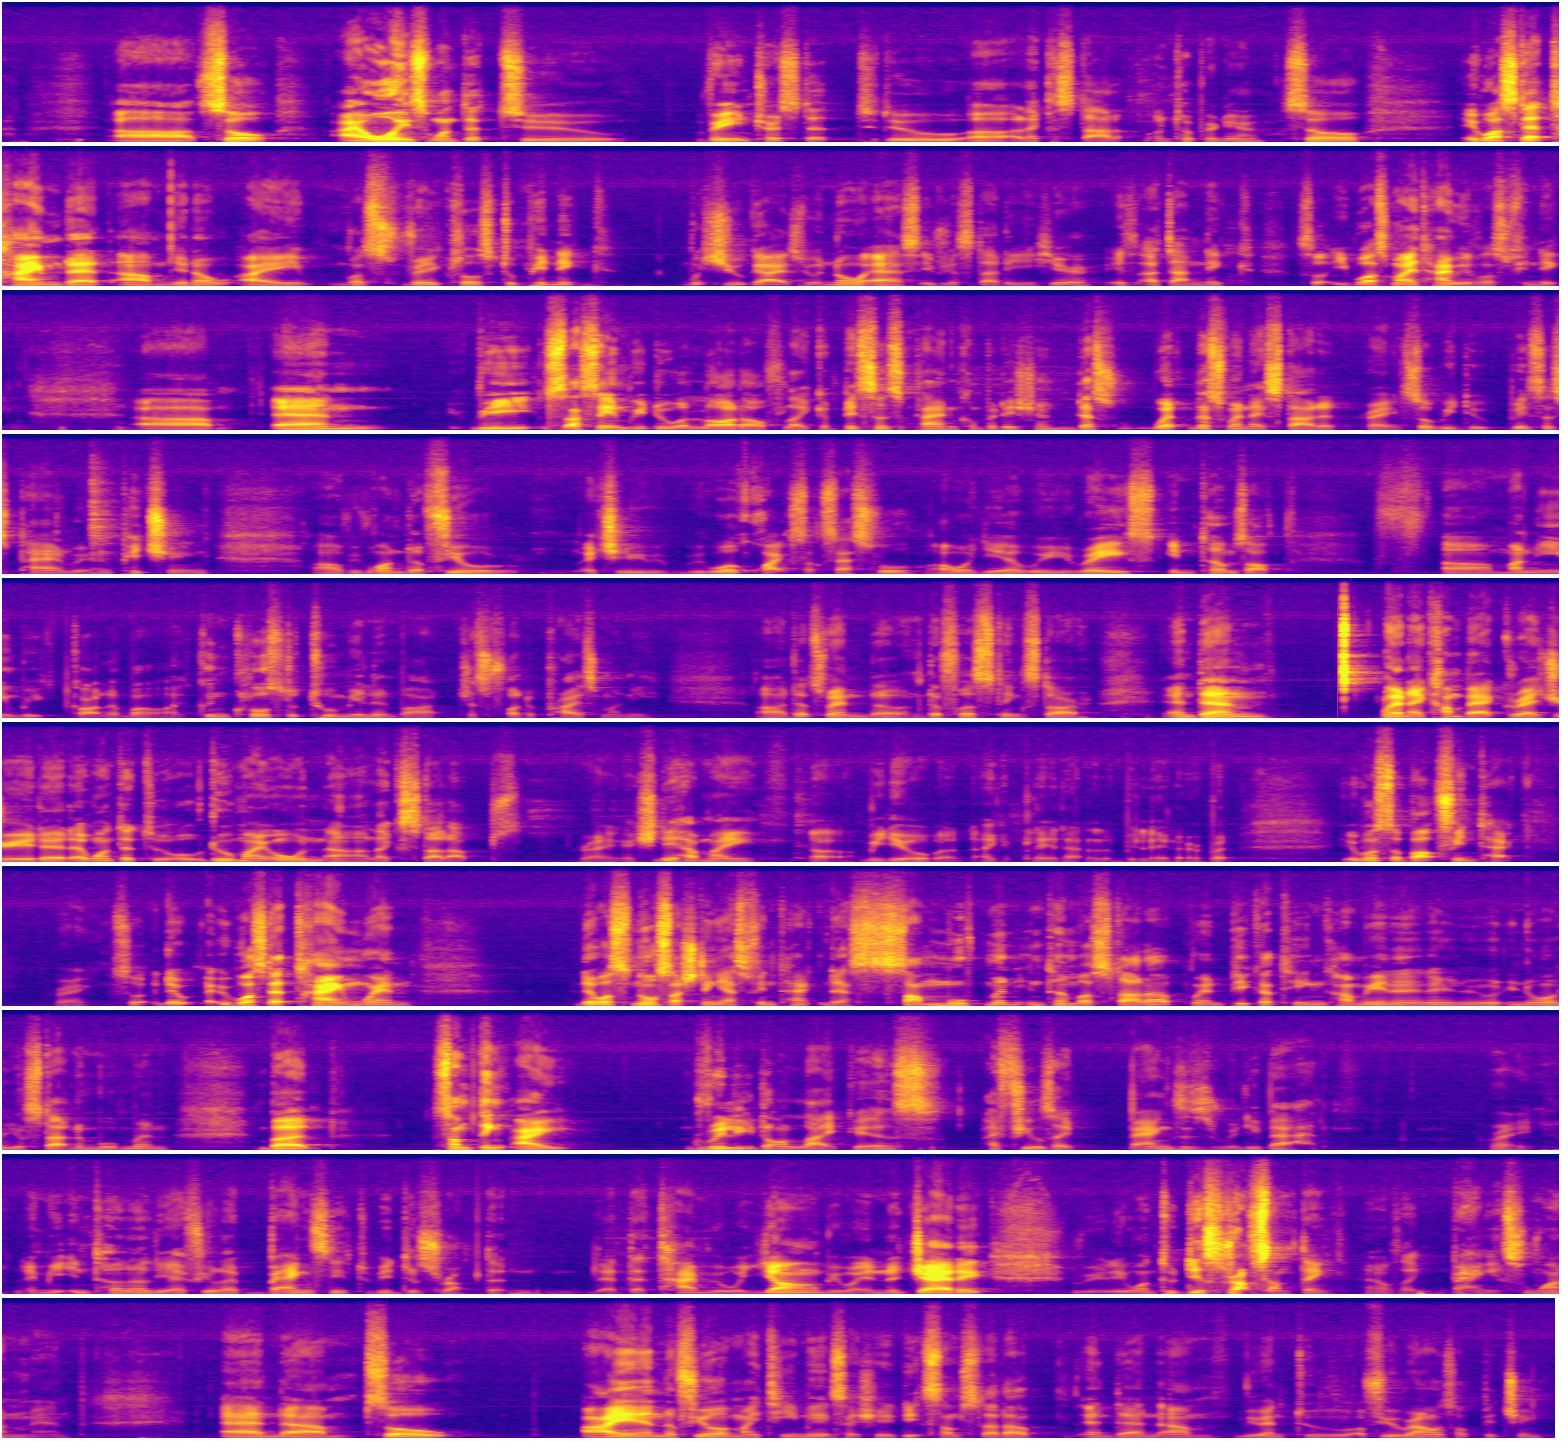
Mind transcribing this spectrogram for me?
Uh, so I always wanted to, very interested to do uh, like a startup entrepreneur. So it was that time that, um, you know, I was very close to Pinnick, which you guys will know as, if you study here, is Ajanik. So it was my time, it was Pinnick. Um, and we Sasin we do a lot of like a business plan competition. That's what that's when I started, right? So we do business plan, we're in pitching. Uh, we won a few. Actually, we were quite successful. Our year we raised in terms of uh, money, we got about I think close to two million baht just for the prize money. Uh, that's when the the first thing started. And then when I come back, graduated, I wanted to do my own uh, like startups, right? Actually, have my uh, video, but I can play that a little bit later. But it was about fintech, right? So there, it was that time when there was no such thing as fintech. There's some movement in terms of startup when pick a thing come in and then you know you start the movement. But something I really don't like is I feel like banks is really bad, right? I mean internally I feel like banks need to be disrupted. At that time we were young, we were energetic, really want to disrupt something. And I was like, bank is one man. And um, so I and a few of my teammates actually did some startup, and then um, we went to a few rounds of pitching.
